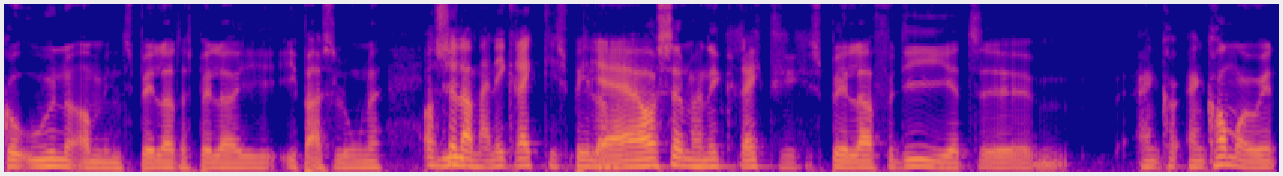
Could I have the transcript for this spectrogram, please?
gå uden om en spiller, der spiller i, i Barcelona. Og selvom han ikke rigtig spiller. Ja, også selvom han ikke rigtig spiller, fordi at, øh, han, han kommer jo ind,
